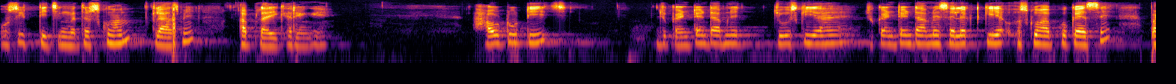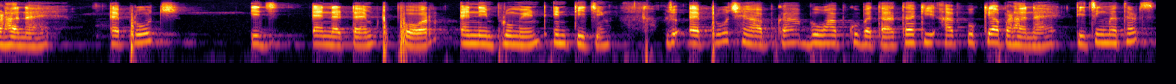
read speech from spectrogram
उसी टीचिंग मेथड्स को हम क्लास में अप्लाई करेंगे। हाउ टू टीच जो कंटेंट आपने चूज़ किया है, जो कंटेंट आपने सेलेक्ट किया, उसको आपको कैसे पढ़ाना है? Approach is an attempt for an improvement in teaching जो अप्रोच है आपका, वो आपको बताता है कि आपको क्या पढ़ाना है? टीचिंग मेथड्स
